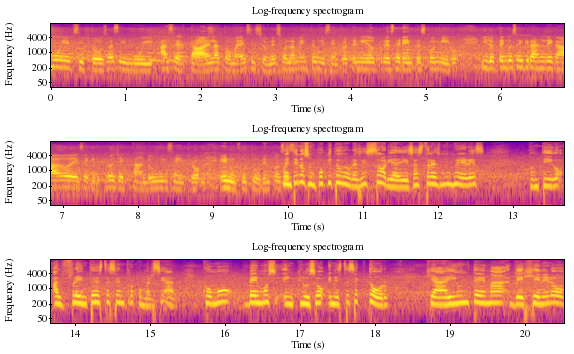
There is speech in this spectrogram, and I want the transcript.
muy exitosas y muy acertadas en la toma de decisiones, solamente Unicentro ha tenido tres gerentes conmigo y yo tengo ese gran legado de seguir proyectando Unicentro en un futuro. Entonces, Cuéntenos un poquito sobre esa historia de esas tres mujeres contigo al frente de este centro comercial. ¿Cómo vemos incluso en este sector que hay un tema de género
